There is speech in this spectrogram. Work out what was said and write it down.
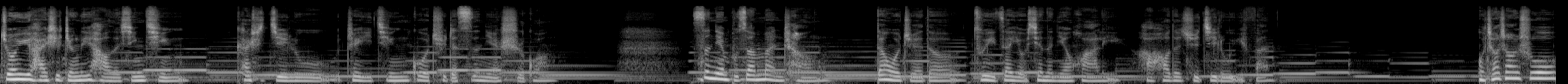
终于还是整理好了心情。开始记录这已经过去的四年时光。四年不算漫长，但我觉得足以在有限的年华里好好的去记录一番。我常常说，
